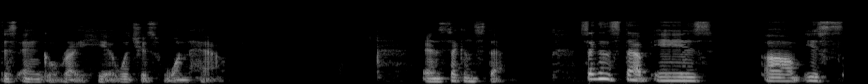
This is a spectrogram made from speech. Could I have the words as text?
this angle right here, which is one half and second step. Second step is um, is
